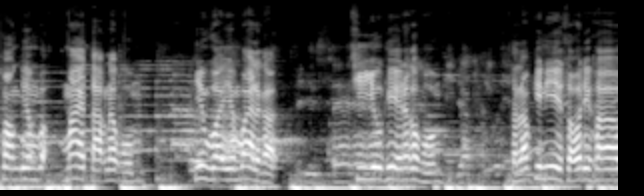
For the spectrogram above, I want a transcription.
ช่องเอ็มไม้ตักนะครับผมยิ้มไว้เอ็มไว้แล้วก็ทียูเคนะครับผมสำหรับที่นี่สวัสดีครับ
